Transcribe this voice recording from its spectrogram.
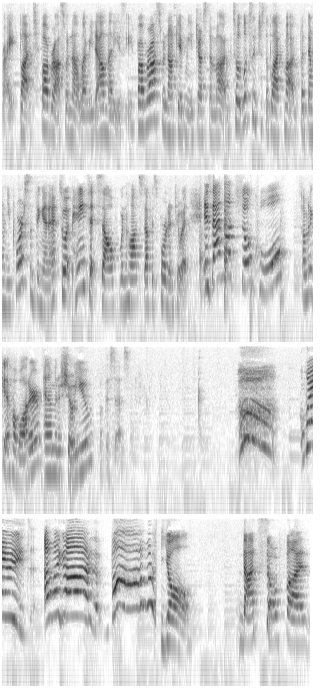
right? But Bob Ross would not let me down that easy. Bob Ross would not give me just a mug. So it looks like just a black mug, but then when you pour something in it, so it paints itself when hot stuff is poured into it. Is that not so cool? So I'm gonna get hot water and I'm gonna show you what this does. Wait! Oh my god! Bob! Y'all, that's so fun.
